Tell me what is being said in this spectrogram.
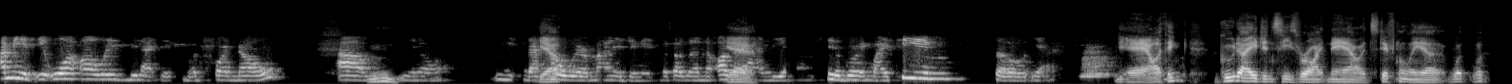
I mean, it won't always be like this, but for now, um, mm. you know, that's yep. how we're managing it. Because on the other yeah. hand, you know, I'm still growing my team. So yeah. Yeah, I think good agencies right now. It's definitely a what what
